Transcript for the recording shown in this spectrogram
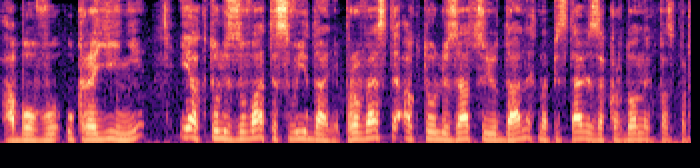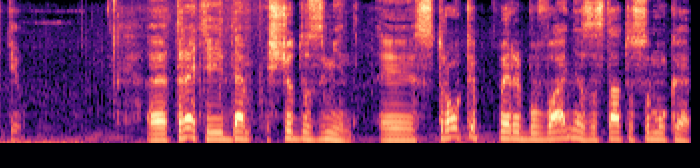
або в Україні, і актуалізувати свої дані, провести актуалізацію даних на підставі закордонних паспортів. Е, Третє йдемо щодо змін. Е, Строки перебування за статусом УКР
